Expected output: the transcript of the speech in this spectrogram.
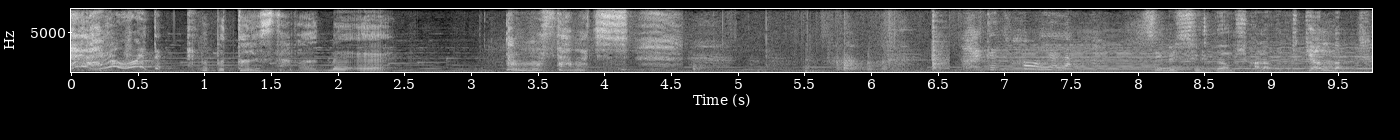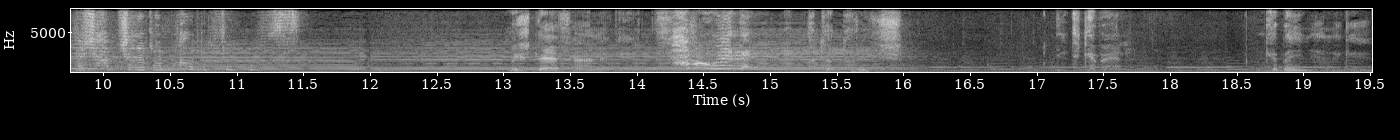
أنا هموتك ما تبطل استعباط بقى أنا ما بستعبطش هتدفع ولا لا؟ سيب السيف ده وامشي على اوضتك. يلا. مش همشي غير لما اخد الفلوس. مش دافع أنا جات هموتك ما تقدريش. انت جبان جبان يا نجاة.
